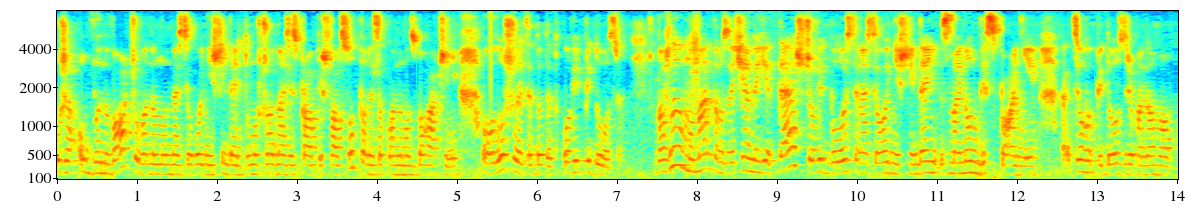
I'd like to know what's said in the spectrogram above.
уже обвинувачуваному на сьогоднішній день, тому що одна зі справ пішла в суд по незаконному збагаченні, оголошуються додаткові підозри. Важливим моментом, звичайно, є те, що відбулося на сьогоднішній день з майном в Іспанії е, цього підозрюваного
